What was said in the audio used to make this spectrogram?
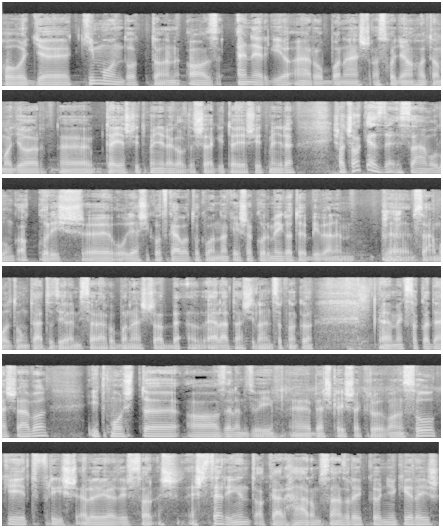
hogy kimondottan az energia árrobbanás az hogyan hat a magyar teljesítményre, gazdasági teljesítményre. És ha csak ezzel számolunk, akkor is óriási kockázatok vannak, és akkor még a többivel nem eh, számoltunk, tehát az élelmiszer árrobbanással, be- az ellátási láncoknak a megszakadásával. Itt most az elemzői becslésekről van szó. Két friss előjelzés szerint akár 3% környékére is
